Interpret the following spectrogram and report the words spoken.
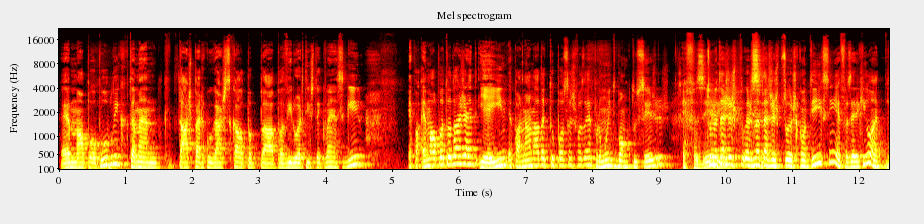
é mau para o público que também está à espera que o gajo se cale para, para, para vir o artista que vem a seguir. Epá, é mau para toda a gente. E aí epá, não há nada que tu possas fazer, por muito bom que tu sejas. É fazer. Tu não e- tens, as, não tens as pessoas contigo, sim, é fazer aquilo antes.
